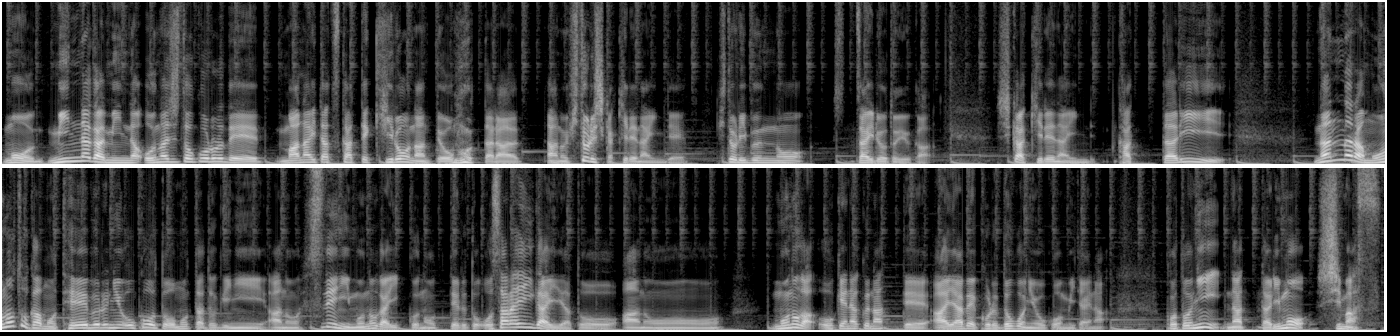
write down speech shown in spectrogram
もうみんながみんな同じところでまな板使って切ろうなんて思ったらあの1人しか切れないんで1人分の材料というかしか切れないかったりなんなら物とかもテーブルに置こうと思った時にすでに物が1個乗ってるとお皿以外だと、あのー、物が置けなくなってあやべえこれどこに置こうみたいなことになったりもします。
